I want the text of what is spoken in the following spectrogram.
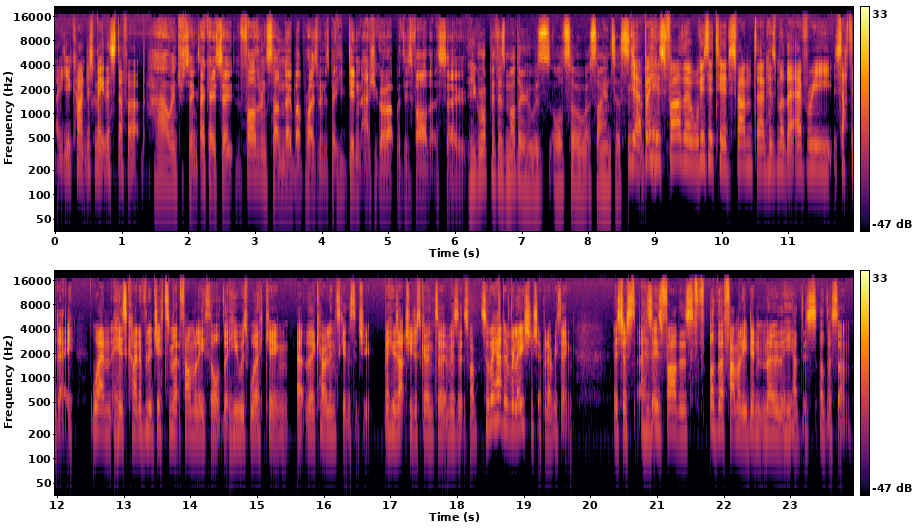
Like you can't just make this stuff up." How interesting. Okay, so father and son Nobel Prize winners, but he didn't actually grow up with his father. So He grew up with his mother, who was also a scientist. Yeah, but his father visited Svante and his mother every Saturday when his kind of legitimate family thought that he was working at the Karolinska Institute, but he was actually just going to visit Svante. So they had a relationship and everything. It's just his, his father's other family didn't know that he had this other son.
